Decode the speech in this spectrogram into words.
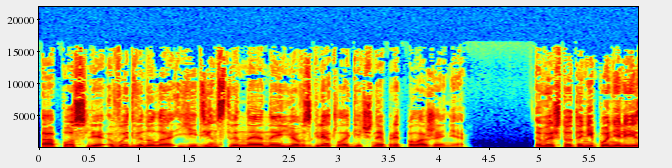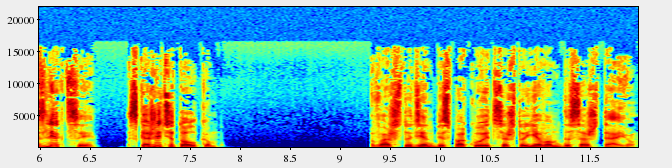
а после выдвинула единственное, на ее взгляд, логичное предположение. «Вы что-то не поняли из лекции? Скажите толком». «Ваш студент беспокоится, что я вам досаждаю»,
